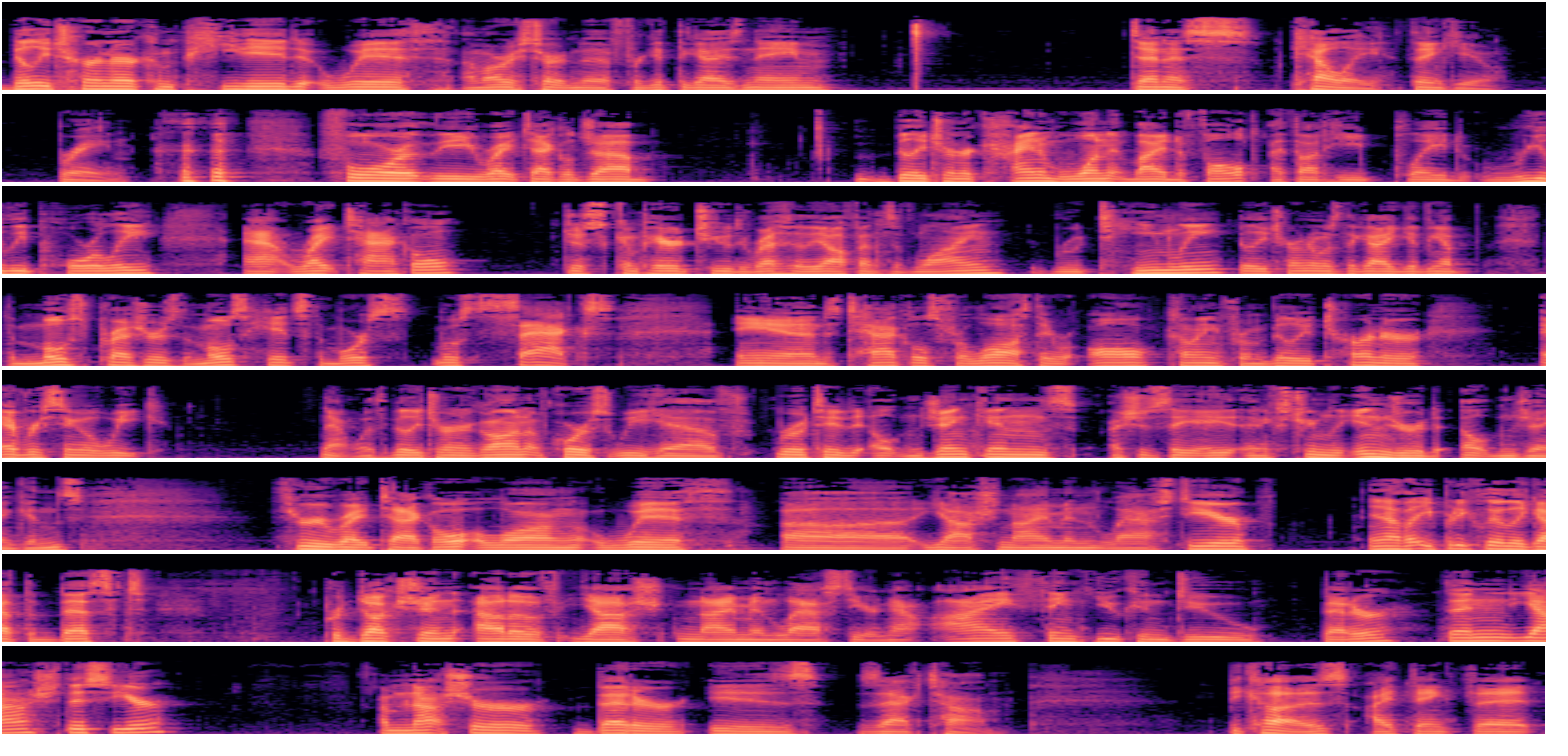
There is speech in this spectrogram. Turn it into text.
Billy Turner competed with, I'm already starting to forget the guy's name. Dennis Kelly, thank you, brain, for the right tackle job. Billy Turner kind of won it by default. I thought he played really poorly at right tackle, just compared to the rest of the offensive line. Routinely, Billy Turner was the guy giving up the most pressures, the most hits, the most most sacks, and tackles for loss. They were all coming from Billy Turner every single week. Now, with Billy Turner gone, of course, we have rotated Elgton Jenkins, I should say a, an extremely injured Elgton Jenkins, through right tackle, along with uh, Yosh Nijman last year. And I thought you pretty clearly got the best production out of Yosh Nijman last year. Now, I think you can do better than Yosh this year. I'm not sure better is Zach Tom because I think that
